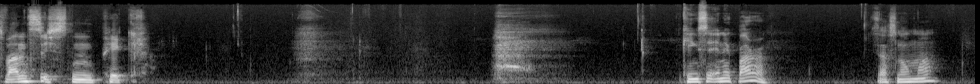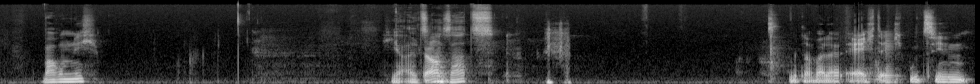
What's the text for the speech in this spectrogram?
20. Pick. Kingsley Enekbara. Ich sag's nochmal. Warum nicht? Hier als ja. Ersatz. Mittlerweile echt, echt gut ziehen.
